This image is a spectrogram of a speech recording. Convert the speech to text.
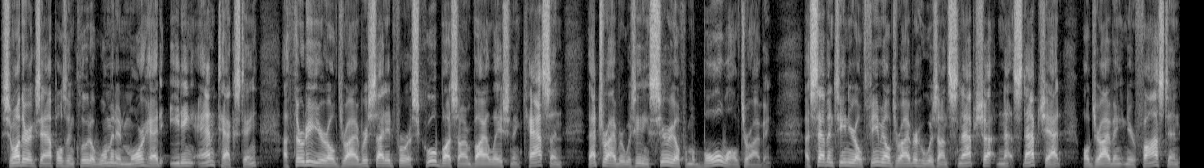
Some other examples include a woman in Moorhead eating and texting, a 30-year-old driver cited for a school bus arm violation in Kasson, that driver was eating cereal from a bowl while driving. A 17-year-old female driver who was on Snapchat while driving near Fosston,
